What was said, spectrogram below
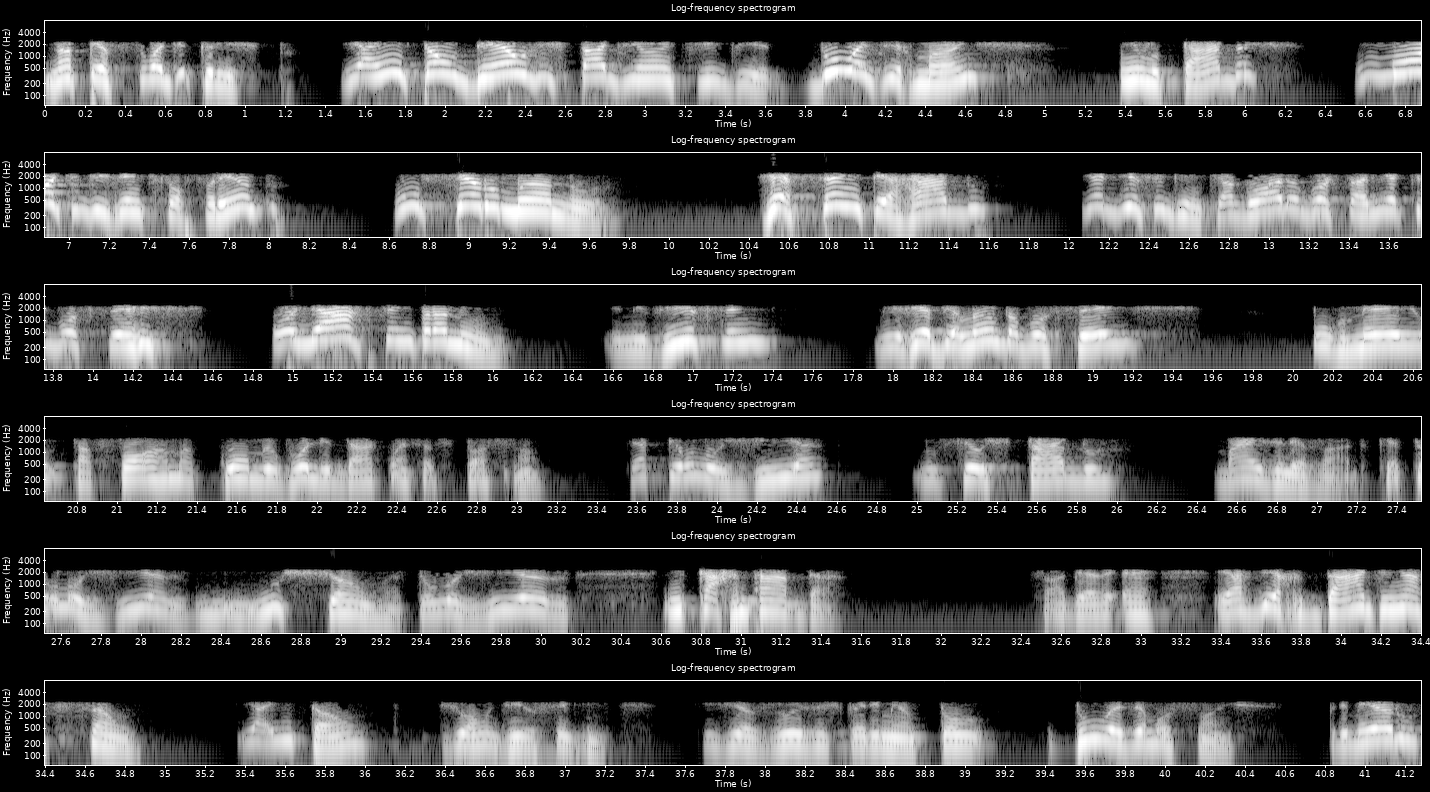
na pessoa de Cristo. E aí então Deus está diante de duas irmãs enlutadas, um monte de gente sofrendo, um ser humano recém-enterrado, e ele diz o seguinte: agora eu gostaria que vocês olhassem para mim e me vissem, me revelando a vocês por meio da forma como eu vou lidar com essa situação. É a teologia no seu estado mais elevado, que é a teologia no chão, a teologia encarnada, sabe? É, é, é a verdade em ação. E aí então, João diz o seguinte: que Jesus experimentou duas emoções. Primeiro,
